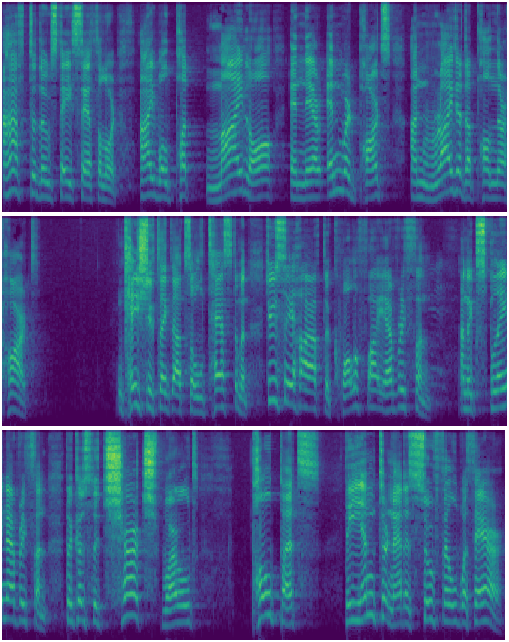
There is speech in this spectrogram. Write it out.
After those days, saith the Lord, I will put my law in their inward parts and write it upon their heart. In case you think that's Old Testament, do you see how I have to qualify everything? and explain everything because the church world, pulpits, the internet is so filled with error.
